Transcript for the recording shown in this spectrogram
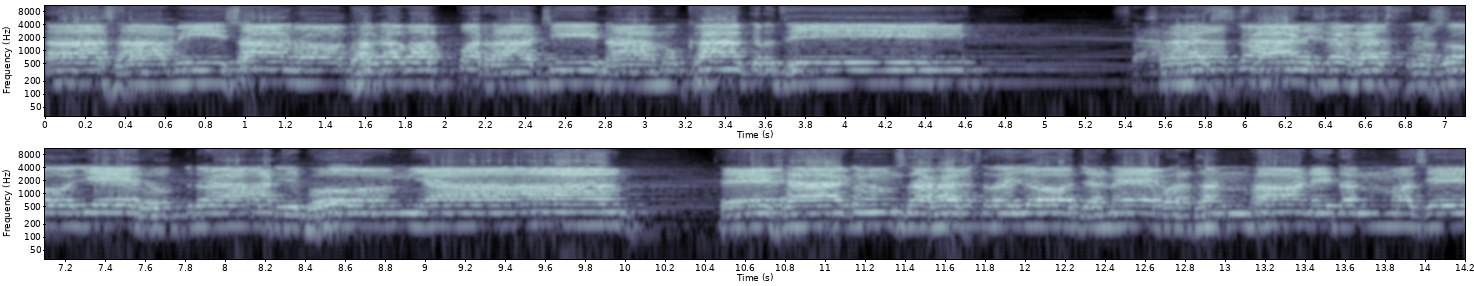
तासामीशानो भगवः पराचीना मुखाकृति सहस्राणि सहस्रशो ये रुद्रादिभूम्या तेषाकम् सहस्रयोजने वधन्वाणि तन्मसे।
